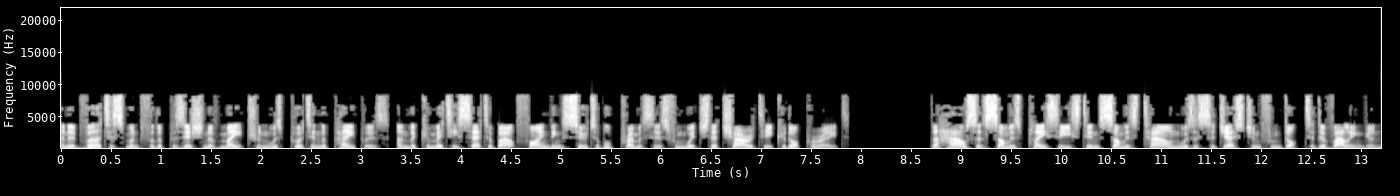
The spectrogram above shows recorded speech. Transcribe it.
An advertisement for the position of matron was put in the papers, and the committee set about finding suitable premises from which their charity could operate. The house at Somers Place East in Somers Town was a suggestion from Dr. de Valangin,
